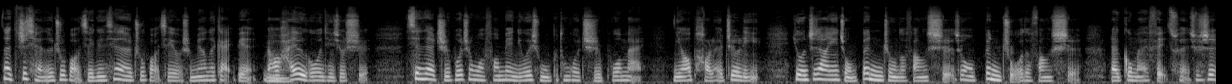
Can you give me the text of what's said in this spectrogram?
那之前的珠宝街跟现在的珠宝街有什么样的改变？然后还有一个问题就是，现在直播这么方便，你为什么不通过直播买？你要跑来这里用这样一种笨重的方式，这种笨拙的方式来购买翡翠，就是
